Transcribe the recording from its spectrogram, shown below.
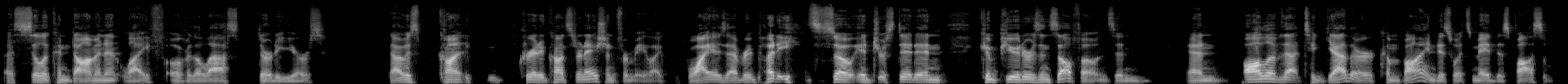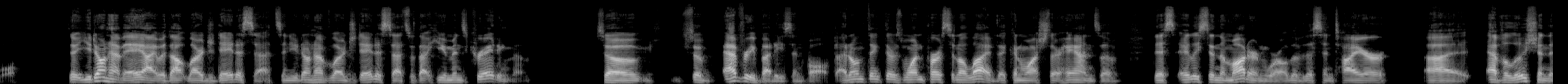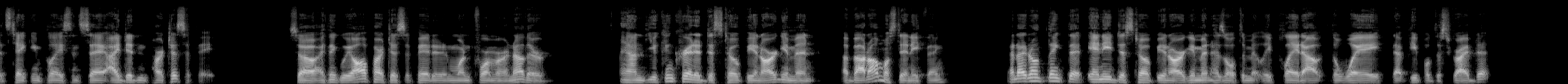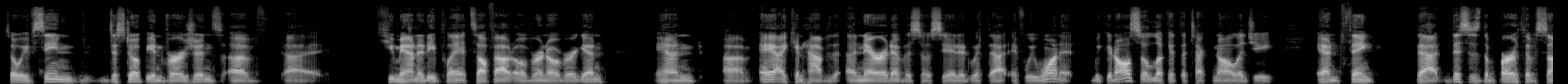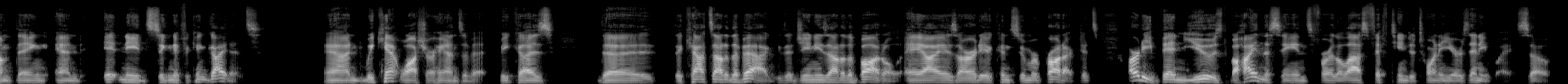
a silicon dominant life over the last 30 years. That was con- created consternation for me like why is everybody so interested in computers and cell phones? And and all of that together combined is what's made this possible. That you don't have AI without large data sets, and you don't have large data sets without humans creating them. So, so everybody's involved. I don't think there's one person alive that can wash their hands of this, at least in the modern world, of this entire uh, evolution that's taking place and say, I didn't participate. So I think we all participated in one form or another. And you can create a dystopian argument about almost anything. And I don't think that any dystopian argument has ultimately played out the way that people described it. So we've seen dystopian versions of uh, humanity play itself out over and over again. And um, AI can have a narrative associated with that if we want it. We can also look at the technology and think that this is the birth of something and it needs significant guidance. And we can't wash our hands of it because the the cat's out of the bag, the genie's out of the bottle. AI is already a consumer product. It's already been used behind the scenes for the last 15 to 20 years anyway. So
